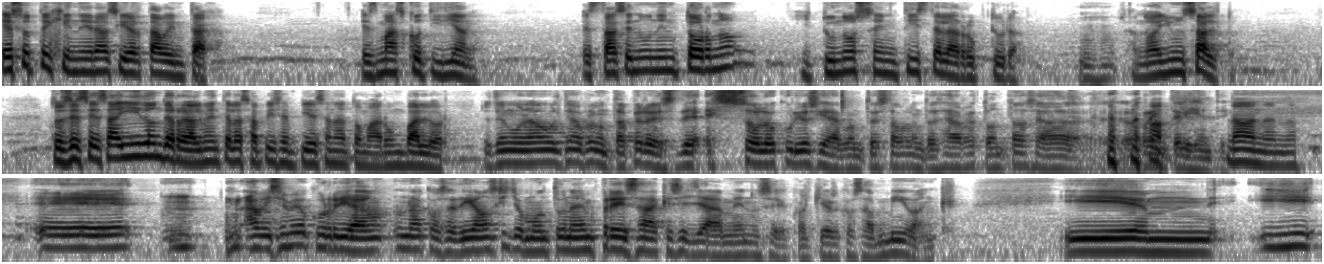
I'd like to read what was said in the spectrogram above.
Eso te genera cierta ventaja, es más cotidiano, estás en un entorno y tú no sentiste la ruptura, uh -huh. o sea, no hay un salto. Entonces es ahí donde realmente las APIs empiezan a tomar un valor. Yo tengo una última pregunta, pero es, de, es solo curiosidad. ¿Cuánto esta pregunta sea retonta o sea re inteligente? no, no, no. Eh, a mí se me ocurría una cosa. Digamos que yo monto una empresa que se llame, no sé, cualquier cosa, Mi Bank. Y, um, y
